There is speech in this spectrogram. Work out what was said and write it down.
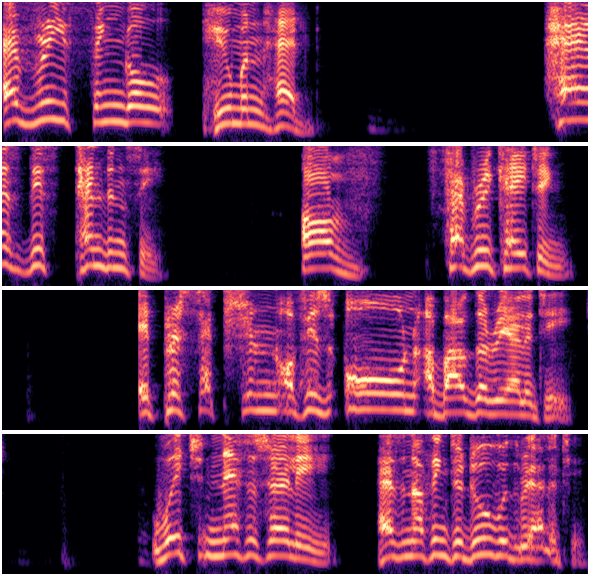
Every single human head has this tendency of fabricating a perception of his own about the reality, which necessarily has nothing to do with reality.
